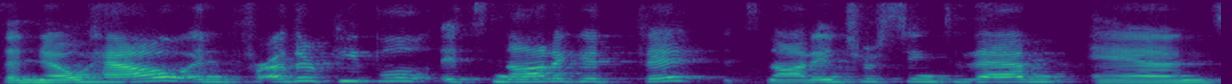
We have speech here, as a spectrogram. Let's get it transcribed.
the know-how, and for other people, it's not a good fit. It's not interesting to them, and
